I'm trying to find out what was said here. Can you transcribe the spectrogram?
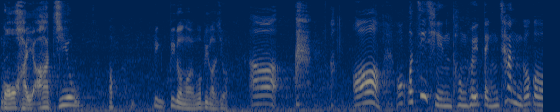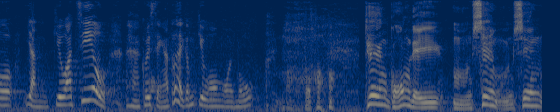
我係阿蕉。哦，邊邊個外母邊個知喎？哦，哦，我我之前同佢定親嗰個人叫阿蕉，誒，佢成日都係咁叫我外母。聽講你唔聲唔聲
